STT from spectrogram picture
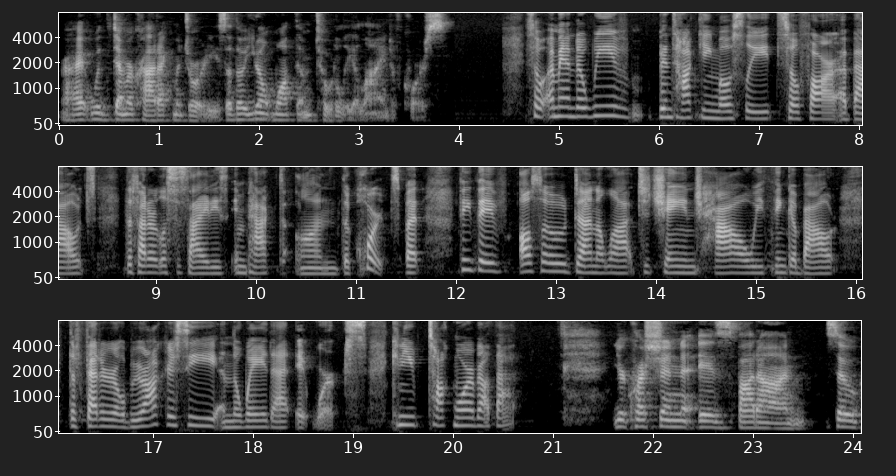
right, with Democratic majorities, although you don't want them totally aligned, of course. So, Amanda, we've been talking mostly so far about the Federalist Society's impact on the courts, but I think they've also done a lot to change how we think about the federal bureaucracy and the way that it works. Can you talk more about that? Your question is spot on. So,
